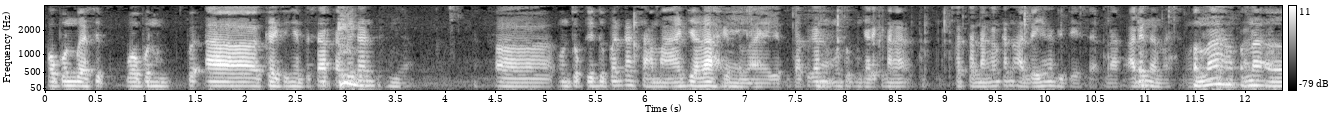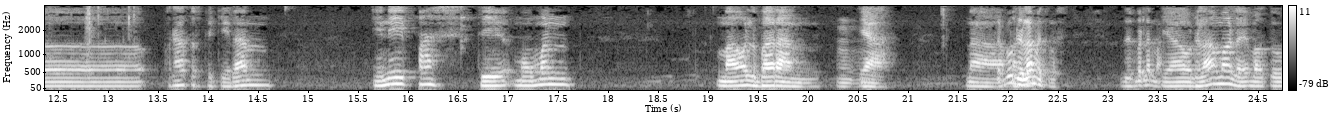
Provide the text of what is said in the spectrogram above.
walaupun basip walaupun eh, gajinya besar tapi kan Iya. eh, untuk kehidupan kan sama aja lah gitu Iya. Naya gitu. Tapi kan Iya. untuk mencari kenangan ketenangan kan adanya kan di desa. Nah, ada nggak mas? Untuk Pernah yang- pernah eh, pernah terpikiran ini pas di momen mau lebaran Mm. ya. Nah, Tapi udah lama tuh mas. Udah berapa lama? ya udah lama lah waktu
